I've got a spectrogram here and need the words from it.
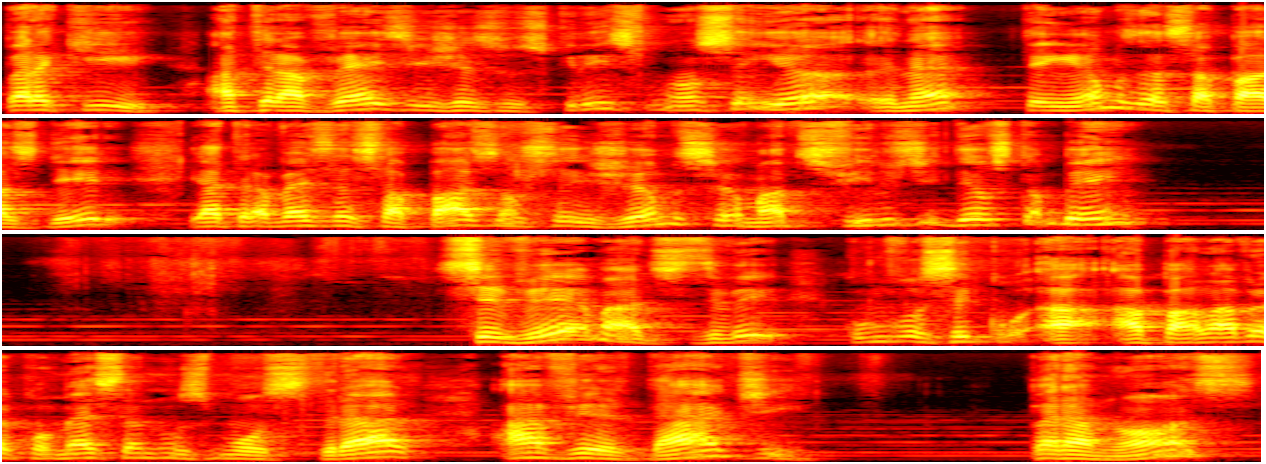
para que através de Jesus Cristo nós tenhamos, né, tenhamos essa paz dele e através dessa paz nós sejamos chamados filhos de Deus também. Você vê, amados, você vê como você a, a palavra começa a nos mostrar a verdade para nós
